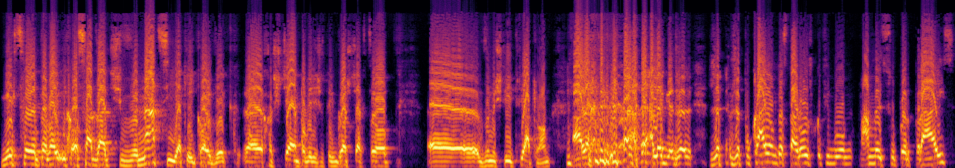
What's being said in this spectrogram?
nie chcę tutaj ich osadzać w nacji jakiejkolwiek, e, choć chciałem powiedzieć o tych gościach, co e, wymyślili triatlon, ale, ale że, że, że pukają do staruszków i mówią, mamy super price,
